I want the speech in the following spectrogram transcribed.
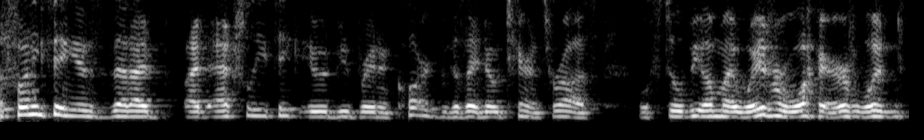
The funny thing is that I'd I'd actually think it would be Brandon Clarke because I know Terrence Ross will still be on my waiver wire when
